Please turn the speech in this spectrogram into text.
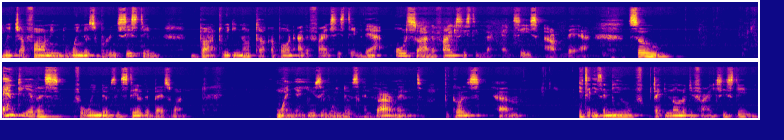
which are found in the Windows operating system, but we did not talk about other file systems. There are also other file systems that exist out there. So NTFS for Windows is still the best one when you're using Windows environment because um, it is a new technology file system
